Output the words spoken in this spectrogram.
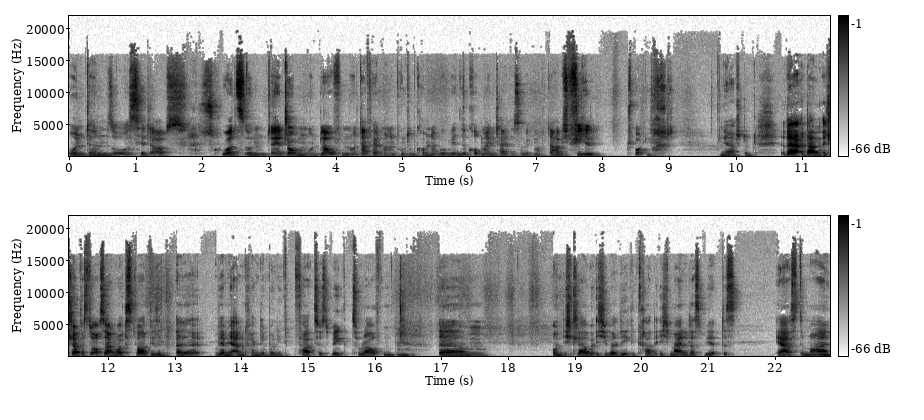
Und dann so Sit-Ups, Squats und äh, Joggen und Laufen und dafür hat man einen Punkt bekommen, dann wurden wir in so Gruppen eingeteilt und das haben wir gemacht. Da habe ich viel Sport gemacht. Ja, stimmt. Da, dann, ich glaube, was du auch sagen wolltest, war, wir sind, äh, wir haben ja angefangen, den Bonifatiusweg zu laufen. Mhm. Ähm, und ich glaube, ich überlege gerade, ich meine, dass wir das erste Mal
